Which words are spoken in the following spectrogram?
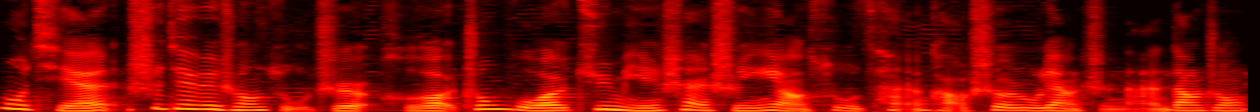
目前，世界卫生组织和中国居民膳食营养素参考摄入量指南当中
